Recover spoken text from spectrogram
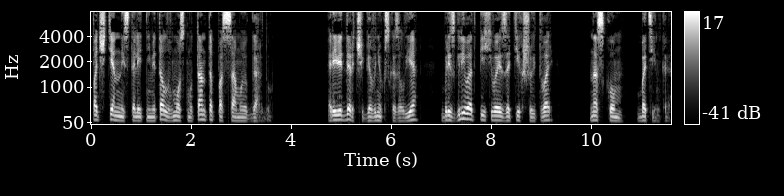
почтенный столетний металл в мозг мутанта по самую гарду. «Ревидерчи, говнюк», — сказал я, брезгливо отпихивая затихшую тварь носком ботинка.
